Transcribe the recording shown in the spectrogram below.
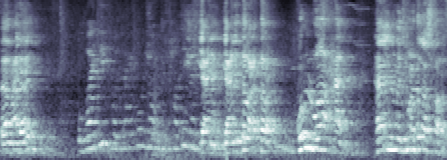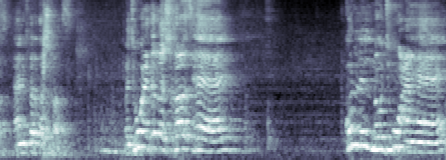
فاهم علي؟ و by default يعني يعني طلع طلع كل واحد هاي إنه مجموعة الأشخاص هاي نفترض أشخاص مجموعة الأشخاص هاي كل المجموعة هاي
